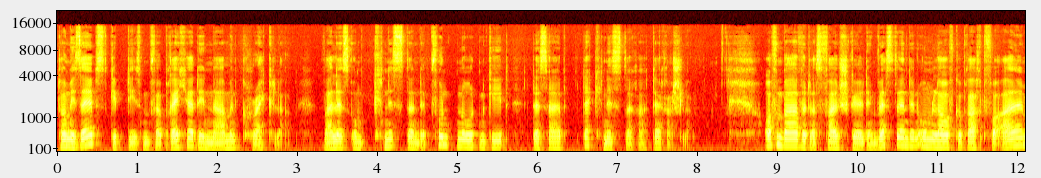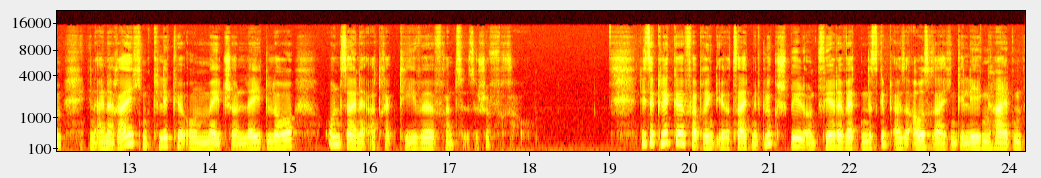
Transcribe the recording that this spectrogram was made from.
Tommy selbst gibt diesem Verbrecher den Namen Crackler weil es um knisternde Pfundnoten geht, deshalb der Knisterer, der Raschler. Offenbar wird das Falschgeld im Westend in Umlauf gebracht, vor allem in einer reichen Clique um Major Laidlaw und seine attraktive französische Frau. Diese Clique verbringt ihre Zeit mit Glücksspiel und Pferdewetten, es gibt also ausreichend Gelegenheiten,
